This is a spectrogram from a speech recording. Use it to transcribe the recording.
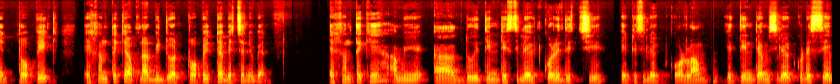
এড টপিক এখান থেকে আপনার ভিডিওর টপিকটা বেছে নেবেন। এখান থেকে আমি দুই, তিনটি সিলেক্ট করে দিচ্ছি, এটি সিলেক্ট করলাম। এই তিনটে আমি সিলেক্ট করে সেভ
